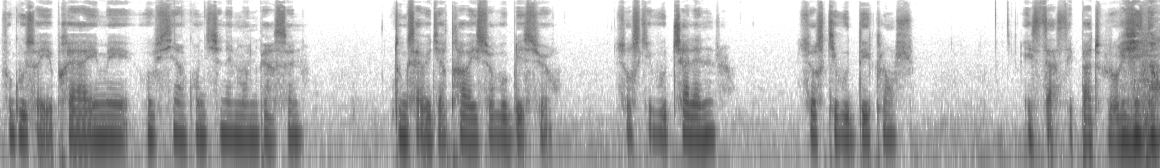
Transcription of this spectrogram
faut que vous soyez prêt à aimer aussi inconditionnellement une personne. Donc ça veut dire travailler sur vos blessures, sur ce qui vous challenge, sur ce qui vous déclenche. Et ça, c'est pas toujours évident.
